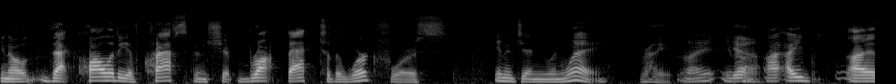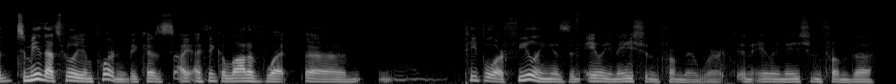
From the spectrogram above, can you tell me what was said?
you know, that quality of craftsmanship brought back to the workforce in a genuine way, Right. right? You Yeah. know, I, I, I, to me, that's really important because I, I think a lot of what uh, people are feeling is an alienation from their work, an alienation from the,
